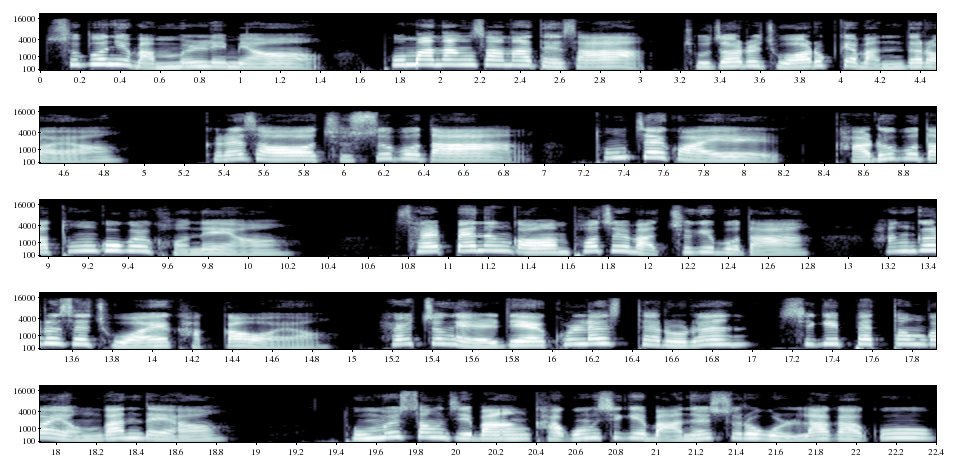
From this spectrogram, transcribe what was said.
수분이 맞물리며 포만 항산화 대사 조절을 조화롭게 만들어요. 그래서 주스보다 통째 과일, 가루보다 통곡을 권해요. 살 빼는 건 퍼즐 맞추기보다 한 그릇의 조화에 가까워요. 혈중 LDL 콜레스테롤은 식이 패턴과 연관돼요. 동물성 지방 가공식이 많을수록 올라가고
